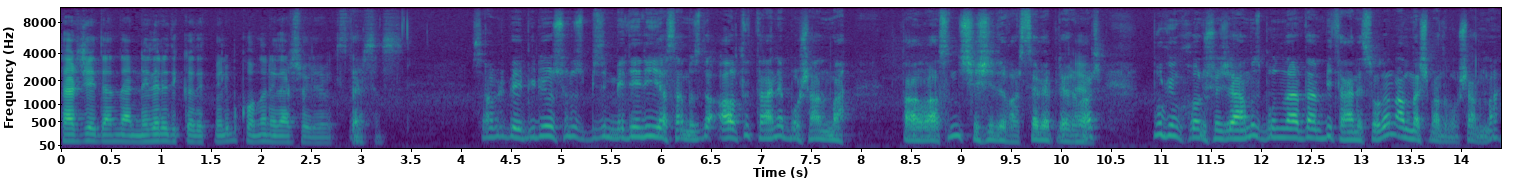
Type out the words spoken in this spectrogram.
Tercih edenler nelere dikkat etmeli? Bu konuda neler söylemek istersiniz? Sabri Bey biliyorsunuz bizim medeni yasamızda 6 tane boşanma davasının çeşidi var, sebepleri Evet. var. Bugün konuşacağımız bunlardan bir tanesi olan anlaşmalı boşanma.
